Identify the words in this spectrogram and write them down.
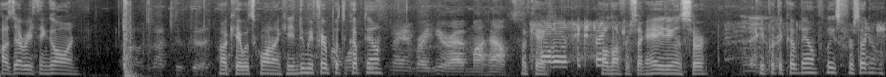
How's everything going? No, it's not too good. Okay, what's going on? Can you do me a favor? Put the cup down. Man right here at my house. Okay. Hold on for a second. How you doing, sir? Can you put the cup down, please, for a second?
